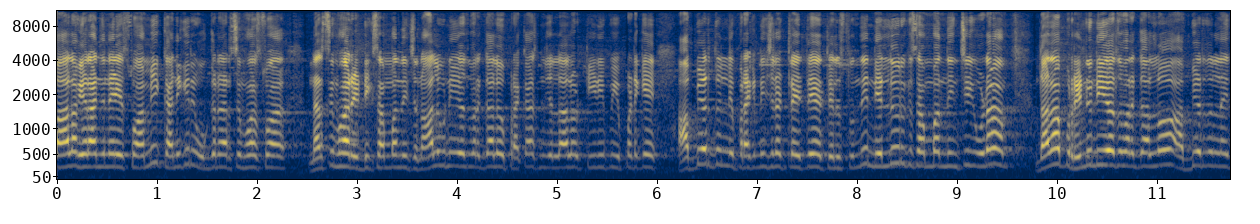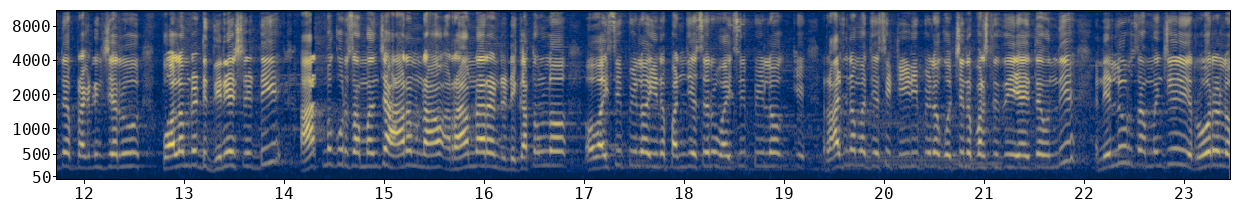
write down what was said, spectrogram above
బాల వీరాంజనేయ స్వామి కనిగిరి ఉగ్ర నరసింహ నరసింహారెడ్డికి సంబంధించి నాలుగు నియోజకవర్గాలు ప్రకాశం జిల్లాలో టీడీపీ ఇప్పటికే అభ్యర్థుల్ని ప్రకటించినట్లయితే తెలుస్తుంది. నెల్లూరుకు సంబంధించి కూడా దాదాపు రెండు నియోజకవర్గాల్లో అభ్యర్థులను అయితే ప్రకటించారు. పోలంరెడ్డి దినేష్ రెడ్డి ఆత్మకూరు సంబంధించి ఆరం రామనారాయణ రెడ్డి. గతంలో వైసీపీలో ఈయన పనిచేశారు వైసీపీలోకి రాజీనామా చేసి టీడీపీలోకి వచ్చిన పరిస్థితి అయితే ఉంది. నెల్లూరుకు సంబంధించి రూరల్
